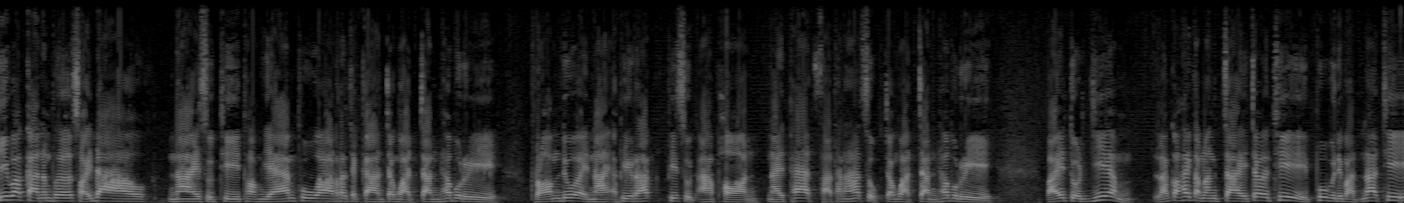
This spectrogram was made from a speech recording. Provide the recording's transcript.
ที่ว่าการอำเภอสอยดาว นายสุธีทองแย้ม ผู้ว่าราชการจังหวัดจันทบุรี พร้อมด้วยนายอภิรักษ์พิสุทธิ์อาพรนายแพทย์สาธารณสุขจังหวัดจันทบุรีไปตรวจเยี่ยม แล้วก็ให้กำลังใจเจ้าหน้าที่ผู้ปฏิบัติหน้าที่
